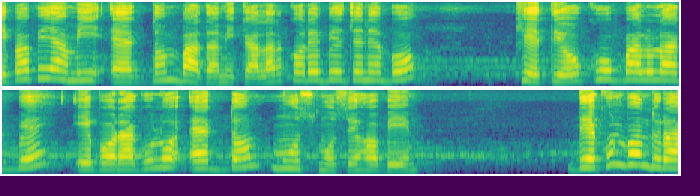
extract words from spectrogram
এভাবে আমি একদম বাদামি কালার করে বেজে নেব। খেতেও খুব ভালো লাগবে। এ বড়াগুলো একদম মুচমুচে হবে। দেখুন বন্ধুরা,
